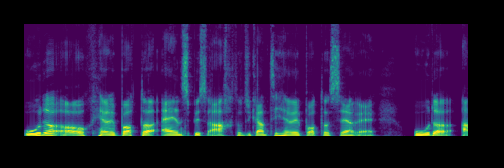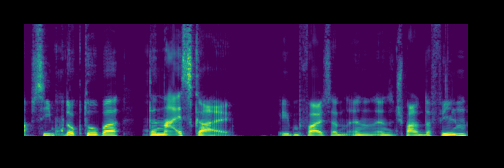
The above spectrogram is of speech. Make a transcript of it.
oder auch Harry Potter 1 bis 8, also die ganze Harry Potter Serie. Oder ab 7. Oktober The Nice Guy. Ebenfalls ein, ein, ein spannender Film.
